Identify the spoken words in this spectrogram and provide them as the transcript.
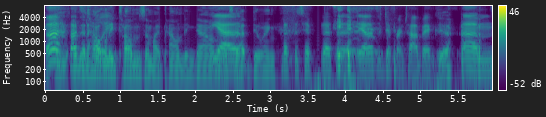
and, that's and then how many totally- tums am I pounding down? Yeah. What's that doing? That's a tip that's a yeah, that's a different topic. Yeah. um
